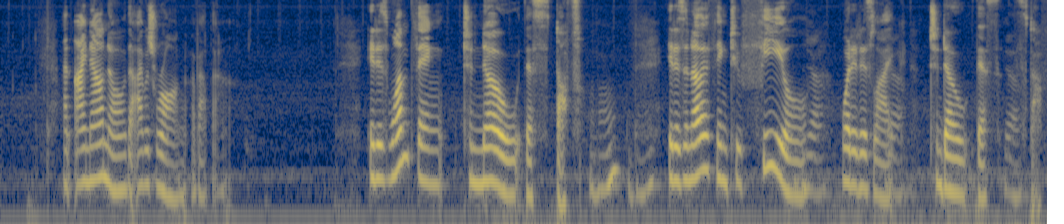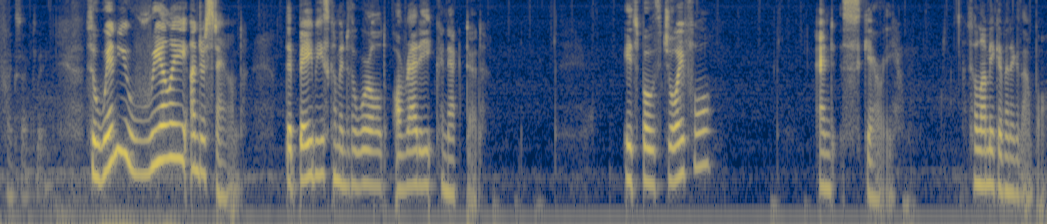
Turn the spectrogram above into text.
And I now know that I was wrong about that. It is one thing to know this stuff, mm-hmm. Mm-hmm. It is another thing to feel Yeah. what it is like Yeah. to know this Yeah. stuff. Exactly. So when you really understand that babies come into the world already connected, it's both joyful and scary. So let me give an example.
